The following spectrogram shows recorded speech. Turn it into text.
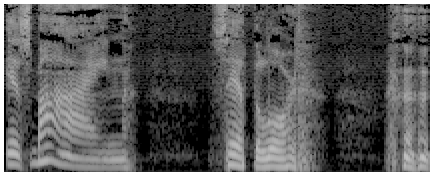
is mine, saith the Lord. so,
